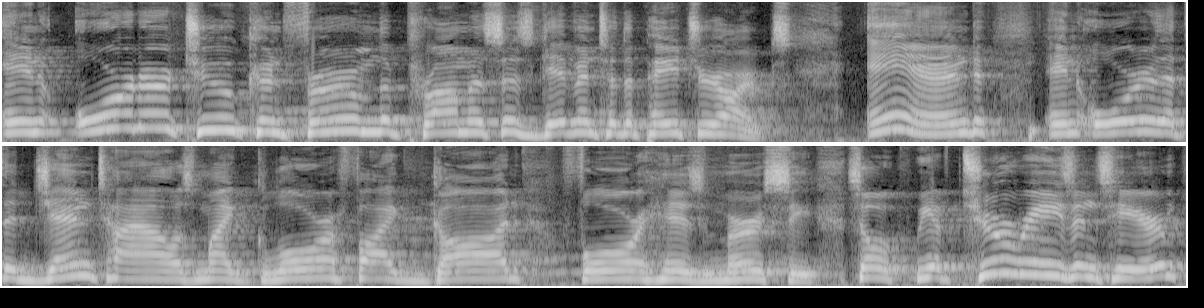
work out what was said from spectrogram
in order to confirm the promises given to the patriarchs, and in order that the Gentiles might glorify God for his mercy. So we have two reasons here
